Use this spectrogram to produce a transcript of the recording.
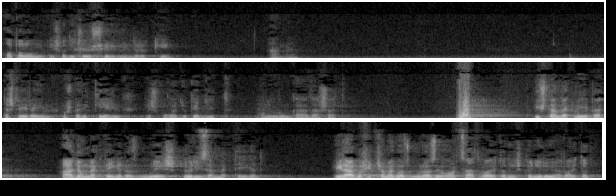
hatalom és a dicsőség mindörökké. Amen. Testvéreim, most pedig kérjük és fogadjuk együtt a Úrunk áldását. Istennek népe, áldjon meg téged az Úr, és őrizzen meg téged. Világosítsa meg az Úr az ő arcát rajtad, és könyörüljön rajtad.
